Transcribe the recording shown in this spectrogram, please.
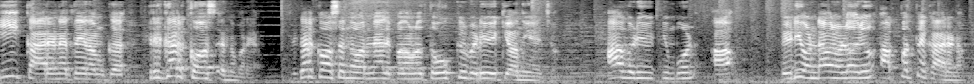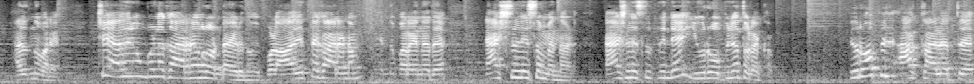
ഈ കാരണത്തെ നമുക്ക് ട്രിഗർ കോസ് എന്ന് പറയാം. ട്രിഗർ കോസ് എന്ന് പറഞ്ഞാൽ ഇപ്പൊ നമ്മൾ തോക്ക് വെടിവെക്കുകയെന്ന് വിചാരിച്ചോ. ആ വെടിവെക്കുമ്പോൾ ആ വെടി ഉണ്ടാവാനുള്ള ഒരു അപ്പത്തെ കാരണം അതെന്ന് പറയാം. പക്ഷെ അതിനു മുമ്പുള്ള കാരണങ്ങൾ ഉണ്ടായിരുന്നു ഇപ്പോൾ ആദ്യത്തെ കാരണം എന്ന് പറയുന്നത് നാഷണലിസം എന്നാണ്. നാഷണലിസത്തിന്റെ യൂറോപ്പിലെ തുടക്കം. യൂറോപ്പിൽ ആ കാലത്ത്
